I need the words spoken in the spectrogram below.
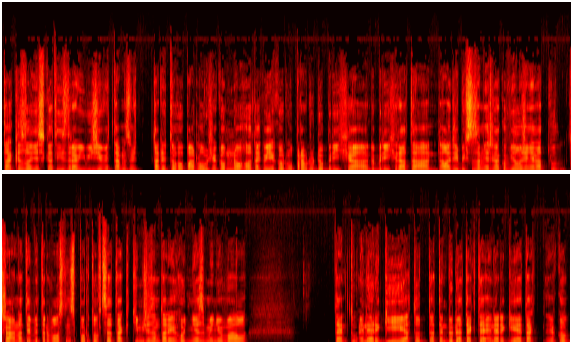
tak z hlediska té zdraví výživy, tam myslím, že tady toho padlo už jako mnoho takových jako opravdu dobrých, eh, dobrých rad. A, ale když bych se zaměřil jako vyloženě na tu, třeba na ty vytrvalostní sportovce, tak tím, že jsem tady hodně zmiňoval ten, tu energii a, to, a ten dodatek té energie, tak jako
